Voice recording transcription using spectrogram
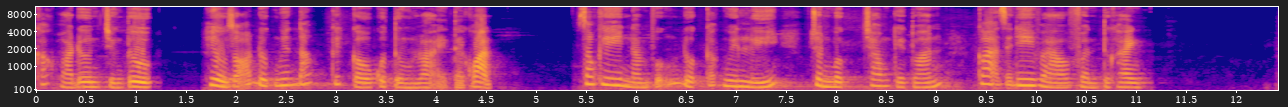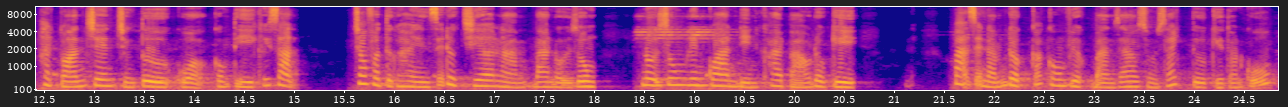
các hóa đơn chứng từ, hiểu rõ được nguyên tắc kết cấu của từng loại tài khoản. Sau khi nắm vững được các nguyên lý, chuẩn mực trong kế toán, các bạn sẽ đi vào phần thực hành. Hạch toán trên chứng từ của công ty khách sạn. Trong phần thực hành sẽ được chia làm 3 nội dung. Nội dung liên quan đến khai báo đầu kỳ. Bạn sẽ nắm được các công việc bàn giao sổ sách từ kế toán cũ,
